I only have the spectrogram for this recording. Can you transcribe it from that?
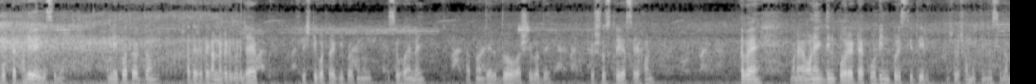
বুকটা খালি হয়ে গেছিল। নেপা তো একদম সাথে সাথে কান্নাকাটি করে। যাই হোক, সৃষ্টিকর্তার কৃপা কোনো কিছু হয় নাই। আপনাদের দো আশীর্বাদে সে সুস্থই আছে এখন। তবে মানে অনেক দিন পর একটা কঠিন পরিস্থিতির আসলে সম্মুখীন হয়েছিলাম।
